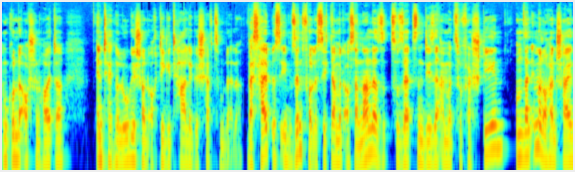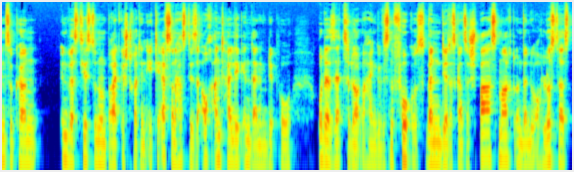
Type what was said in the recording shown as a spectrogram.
im Grunde auch schon heute in technologische und auch digitale Geschäftsmodelle. Weshalb es eben sinnvoll ist, sich damit auseinanderzusetzen, diese einmal zu verstehen, um dann immer noch entscheiden zu können, investierst du nun breit gestreut in ETFs und hast diese auch anteilig in deinem Depot oder setzt du dort noch einen gewissen Fokus, wenn dir das Ganze Spaß macht und wenn du auch Lust hast,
